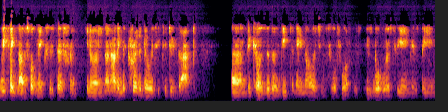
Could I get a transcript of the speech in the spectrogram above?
we think that's what makes us different, you know, and, and having the credibility to do that um, because of the deep domain knowledge and so forth is, is what we're seeing as being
